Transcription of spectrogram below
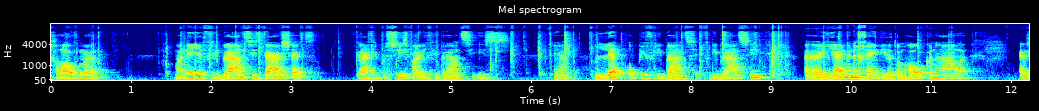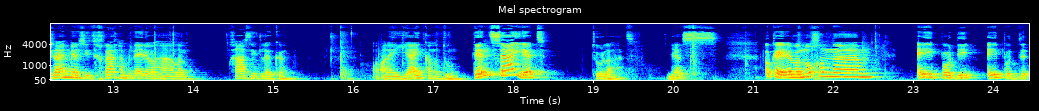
geloof me, wanneer je vibraties daar zet, krijg je precies waar die vibratie is. Ja? Let op je vibratie. vibratie. Uh, jij bent degene die dat omhoog kan halen. Er zijn mensen die het graag naar beneden willen halen. Gaat het niet lukken. Want alleen jij kan het doen. Tenzij het toelaat. Yes? Oké, dan hebben we nog een um, epodi, epidote.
